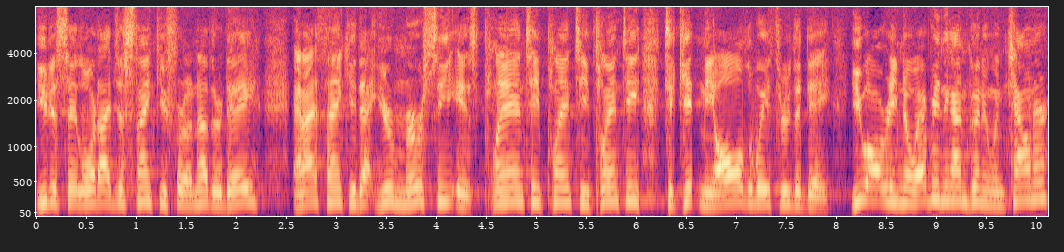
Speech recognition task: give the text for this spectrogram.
you just say, Lord, I just thank you for another day. And I thank you that your mercy is plenty, plenty, plenty to get me all the way through the day. You already know everything I'm going to encounter.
